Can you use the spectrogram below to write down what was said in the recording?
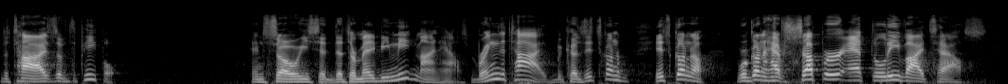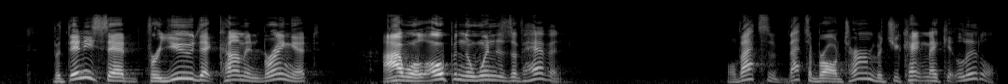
the tithes of the people. And so he said that there may be meat in mine house. Bring the tithe because it's gonna, it's gonna, we're gonna have supper at the Levite's house. But then he said, For you that come and bring it, I will open the windows of heaven. Well, that's a, that's a broad term, but you can't make it little.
